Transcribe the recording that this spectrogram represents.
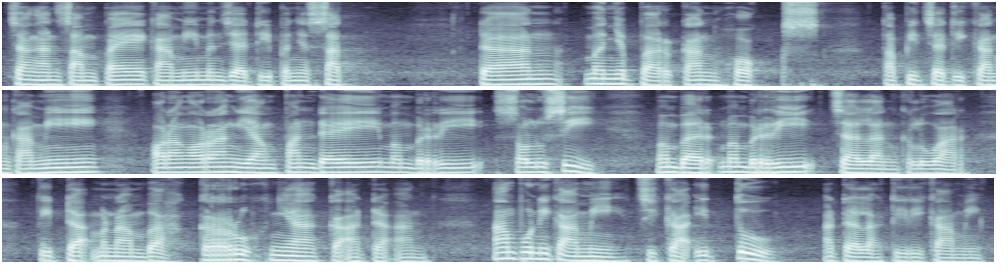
jangan sampai kami menjadi penyesat dan menyebarkan hoax, tapi jadikan kami orang-orang yang pandai memberi solusi, memberi jalan keluar, tidak menambah keruhnya keadaan. Ampuni kami jika itu adalah diri kami.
